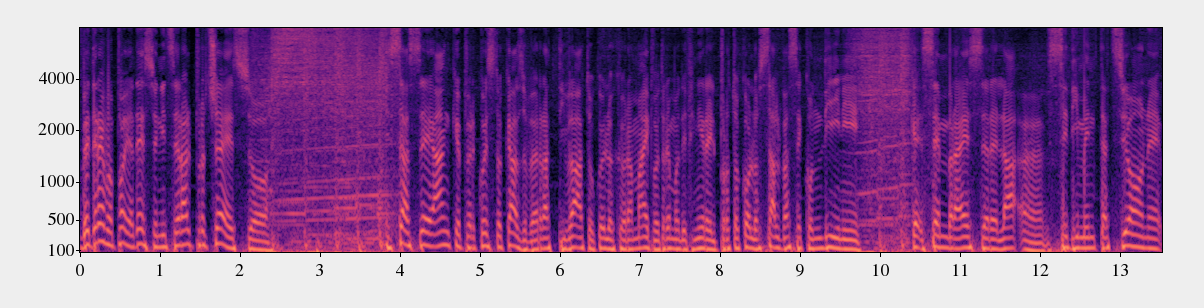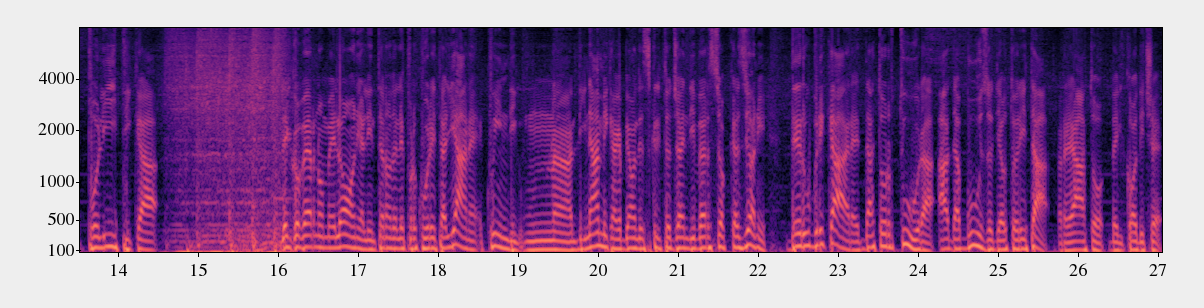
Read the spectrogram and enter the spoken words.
Vedremo poi adesso inizierà il processo. Chissà se anche per questo caso verrà attivato quello che oramai potremmo definire il protocollo salva secondini, che sembra essere la uh, sedimentazione politica del governo Meloni all'interno delle procure italiane, quindi una dinamica che abbiamo descritto già in diverse occasioni, derubricare da tortura ad abuso di autorità, reato del codice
